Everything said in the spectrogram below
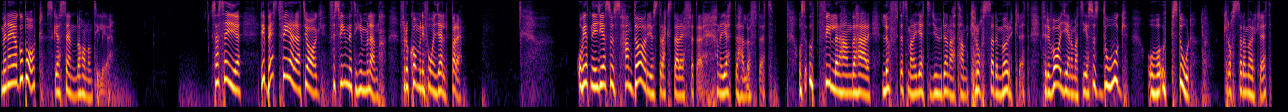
Men när jag går bort ska jag sända honom till er. Så jag säger, det är bäst för er att jag försvinner till himlen, för då kommer ni få en hjälpare. Och vet ni, Jesus han dör ju strax därefter. Han har gett det här löftet. Och så uppfyller han det här löftet som han har gett judarna att han krossade mörkret. För det var genom att Jesus dog och var uppstod, krossade mörkret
